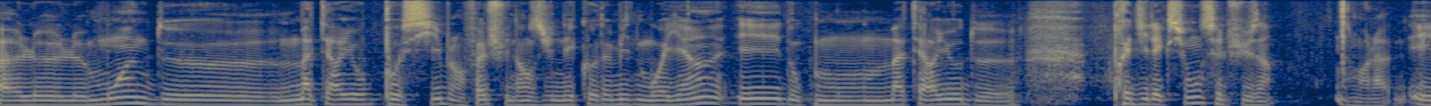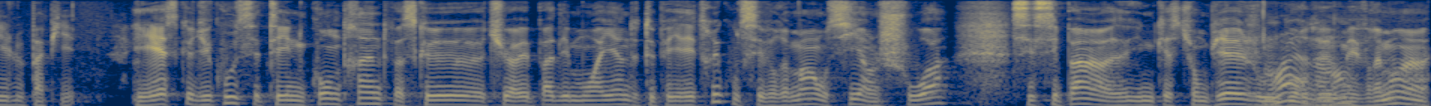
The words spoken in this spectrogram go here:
le, le, le moins de matériaux possible. En fait, je suis dans une économie de moyens et donc mon matériau de prédilection, c'est le fusain. Voilà, et le papier. Et est-ce que du coup c'était une contrainte parce que tu n'avais pas des moyens de te payer des trucs ou c'est vraiment aussi un choix? C'est c'est pas une question piège ou Ouais, de- mais vraiment un,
